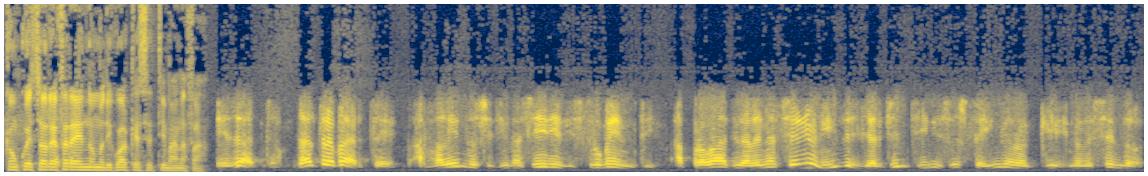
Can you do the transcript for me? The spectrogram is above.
Con questo referendum di qualche settimana fa. Esatto. D'altra parte, avvalendosi di una serie di strumenti approvati dalle Nazioni Unite, gli argentini sostengono che, non essendo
